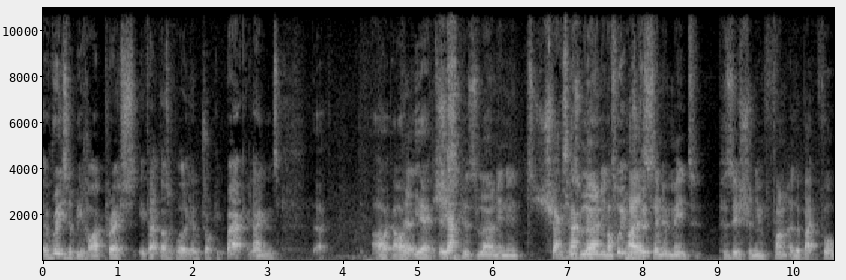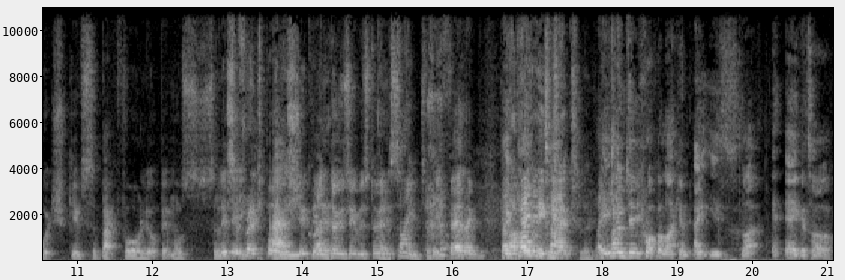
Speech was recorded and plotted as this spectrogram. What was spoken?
a reasonably high press. If that doesn't work, they'll drop it back. Yeah. And uh, I, I, yeah, Xhaka's learning in Xhaka's Exactly. learning I to thought play a centre mid position in front of the back four, which gives the back four a little bit more it's solidity. a French boy. and stupid. Guendouzi was doing Yeah. the same. To be fair, they they I played he in was tag. excellent. They he played looked it- proper like an eighties like air guitar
